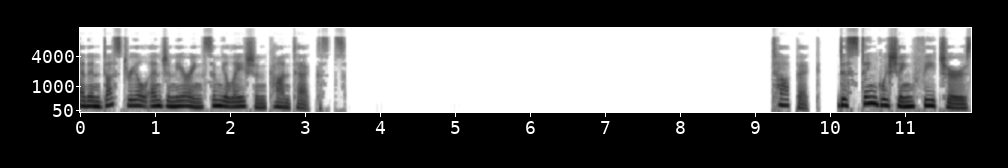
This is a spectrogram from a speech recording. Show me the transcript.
and industrial engineering simulation contexts. Topic. Distinguishing features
